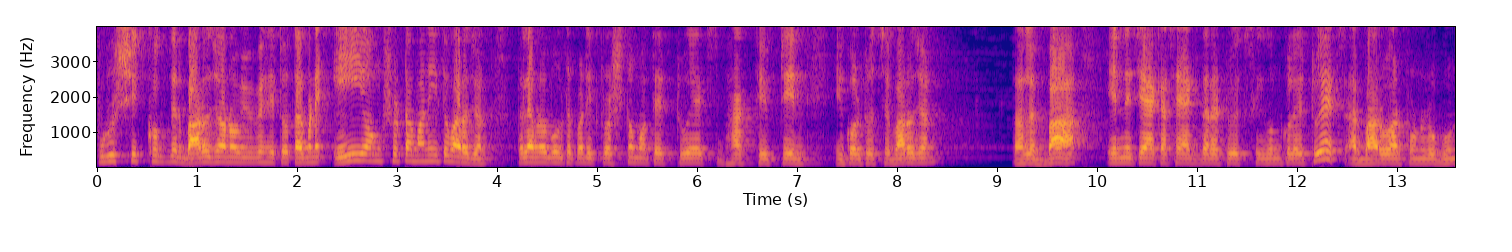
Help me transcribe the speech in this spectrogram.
পুরুষ শিক্ষকদের বারো জন অবিবাহিত, তার মানে এই অংশটা মানেই তো বারো জন। তাহলে আমরা বলতে পারি প্রশ্ন মতে টু এক্স ভাগ ফিফটিন ইকুয়াল টু হচ্ছে বারো জন। তাহলে বা এর নিচে এক আছে, এক দ্বারা টু এক্সকে গুণ করলে টু এক্স আর বারো আর পনেরো গুণ,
